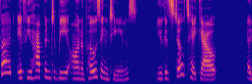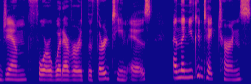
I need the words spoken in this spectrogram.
But if you happen to be on opposing teams, you could still take out a gym for whatever the third team is, and then you can take turns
